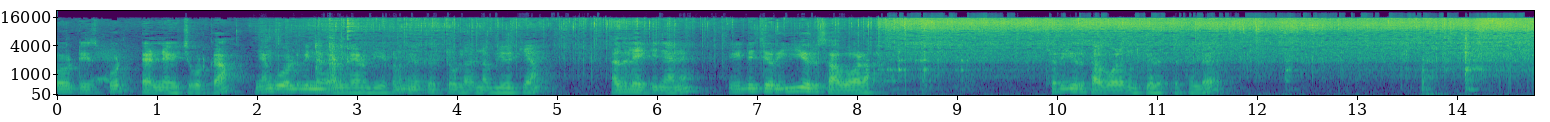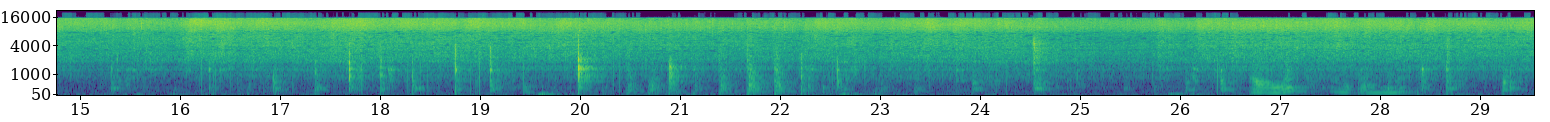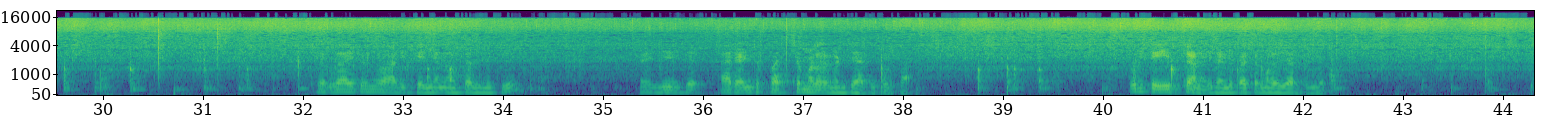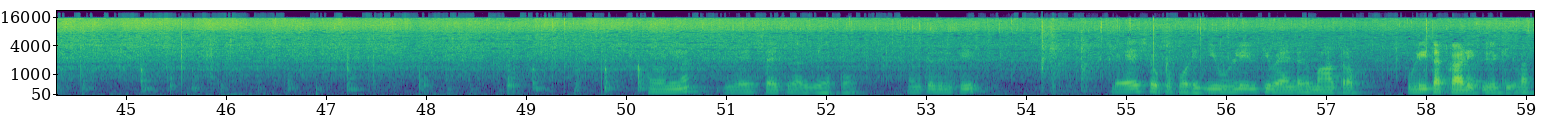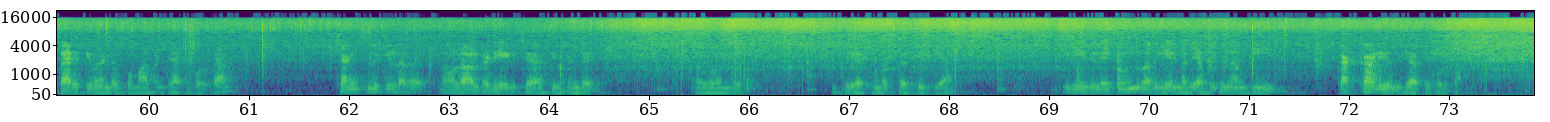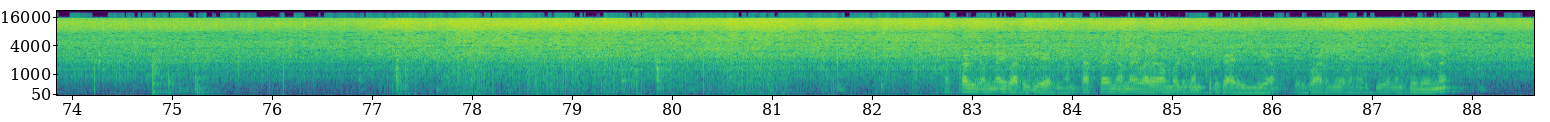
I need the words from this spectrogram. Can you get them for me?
ഒരു ടീസ്പൂൺ എണ്ണ ഒഴിച്ച് കൊടുക്കാം. ഞാൻ ഗോൾഡ് വിന്നർ എണ്ണയാണ് ഉപയോഗിക്കുന്നത്. നിങ്ങൾക്ക് ഇഷ്ടമുള്ള എണ്ണ ഉപയോഗിക്കാം. അതിലേക്ക് ഞാൻ വീണ്ടും ചെറിയൊരു സവോള ചെറിയൊരു സവോള മുക്കിയെടുത്തിട്ടുണ്ട് അതൊന്ന് ചെറുതായിട്ടൊന്ന് വാടിക്കഴിഞ്ഞാൽ നമുക്കതിലേക്ക് അരിഞ്ഞിട്ട് ആ രണ്ട് പച്ചമുളക് അങ്ങോട്ട് ചേർത്ത് കൊടുക്കാം. ഒരു ടേസ്റ്റാണ് ഈ രണ്ട് പച്ചമുളക് ചേർക്കുമ്പോൾ. അതൊന്ന് ലേശമായിട്ട് കറി ചേർത്ത് നമുക്കിതിലേക്ക് ഉപ്പ് ഉപ്പുപൊടി ഈ ഉള്ളിയിലേക്ക് വേണ്ടത് മാത്രം ഉള്ളി തക്കാളി ഇതിലേക്ക് മസാലയ്ക്ക് വേണ്ട ഉപ്പ് മാത്രം ചേർത്ത് കൊടുക്കാം. ചങ്ക്സിലേക്കുള്ളത് നമ്മൾ ഓൾറെഡി എരി ചേർത്തിട്ടുണ്ട് അതുകൊണ്ട് ചേർക്കുമ്പോൾ ശ്രദ്ധിക്കുക. ഇനി ഇതിലേക്ക് ഒന്ന് പതുകിയാൽ മതി. അപ്പോഴേക്കും നമുക്ക് ഈ തക്കാളി ഒന്ന് ചേർത്തി കൊടുക്കാം. തക്കാളി നന്നായി വതകി വരണം. തക്കാളി നന്നായി വതകാൻ വേണ്ടി നമുക്കൊരു കാര്യം ചെയ്യാം. ഒരുപാട് നേരം വരയ്ക്കുക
